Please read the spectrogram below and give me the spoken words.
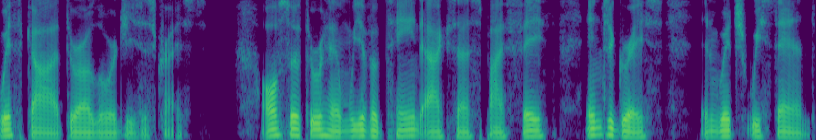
with God through our Lord Jesus Christ. Also, through him, we have obtained access by faith into grace in which we stand,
